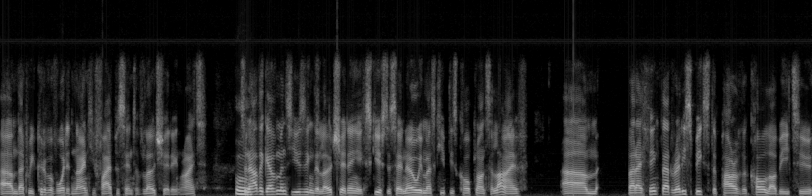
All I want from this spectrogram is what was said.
um, that we could have avoided 95% of load shedding, right? So now the government's using the load shedding excuse to say, no, we must keep these coal plants alive. Um, but I think that really speaks to the power of the coal lobby to,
